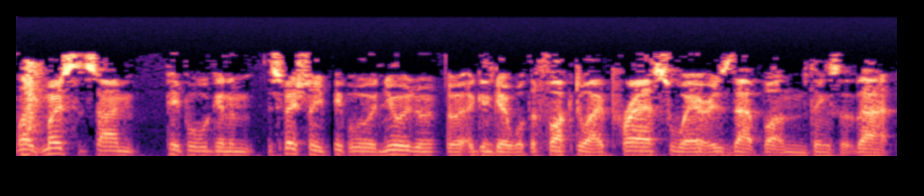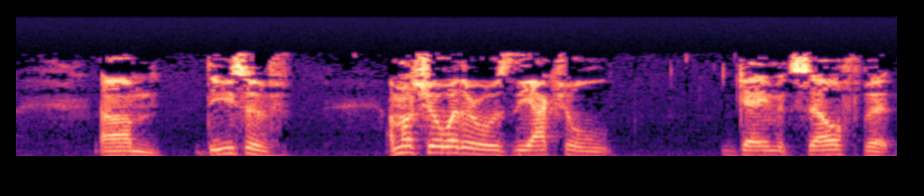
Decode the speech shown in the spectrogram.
like most of the time people were gonna especially people who are newer to it are gonna go what the fuck do I press where is that button things like that um, the use of I'm not sure whether it was the actual game itself but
